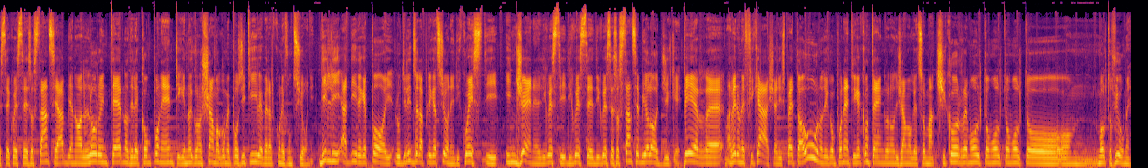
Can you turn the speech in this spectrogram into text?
queste, queste sostanze abbiano al loro interno delle componenti che noi conosciamo come positive per alcune funzioni. Di lì a dire che poi l'utilizzo e l'applicazione di questi in genere, di, questi, di, queste, di queste sostanze biologiche per eh, avere un'efficacia rispetto a uno dei componenti che contengono, diciamo che insomma ci corre molto molto molto mm, molto fiume.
